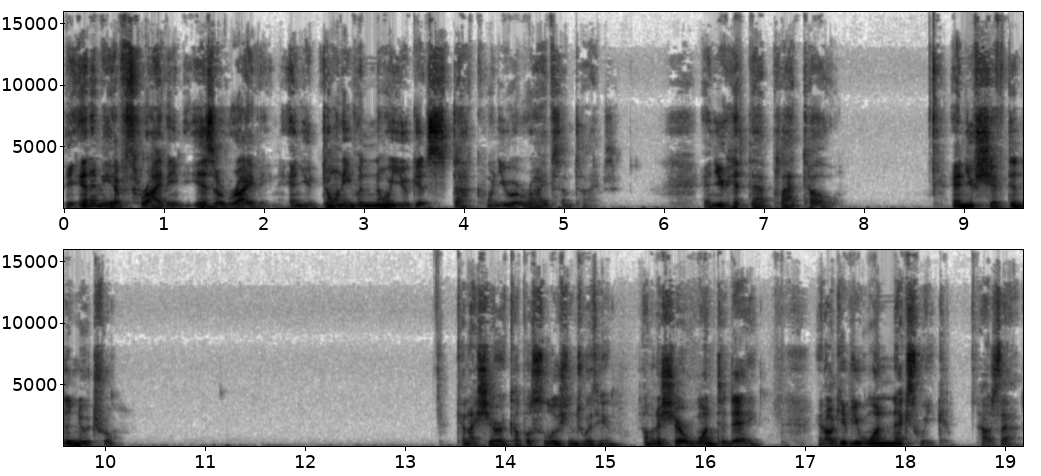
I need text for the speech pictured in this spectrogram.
The enemy of thriving is arriving, and you don't even know you get stuck when you arrive sometimes. And you hit that plateau, and you shift into neutral. Can I share a couple solutions with you? I'm going to share one today, and I'll give you one next week. How's that?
